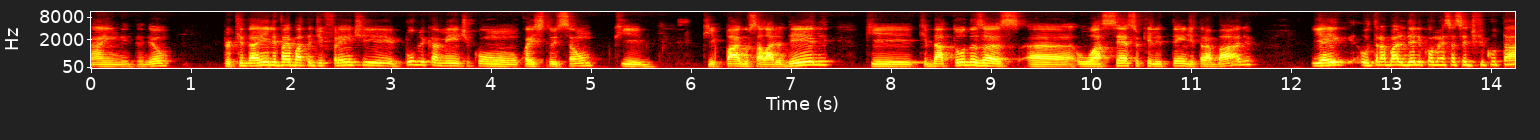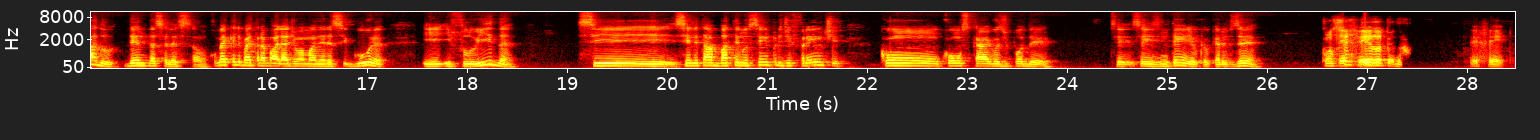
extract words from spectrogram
ainda, entendeu? Porque daí ele vai bater de frente publicamente com, com a instituição que, que paga o salário dele, que, que dá todas as uh, o acesso que ele tem de trabalho, e aí o trabalho dele começa a ser dificultado dentro da seleção. Como é que ele vai trabalhar de uma maneira segura e, e fluida se, se ele está batendo sempre de frente com, com os cargos de poder? Vocês entendem o que eu quero dizer? Com certeza, Pedro. Perfeito.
